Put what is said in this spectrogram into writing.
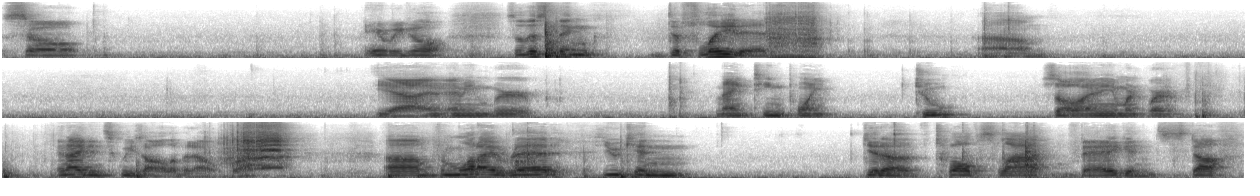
so here we go. So this thing deflated. Um, yeah, I, I, mean, we're 19.2. So, I mean, we're, we're, and I didn't squeeze all of it out, but um, from what I read, you can get a 12 slot bag and stuff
